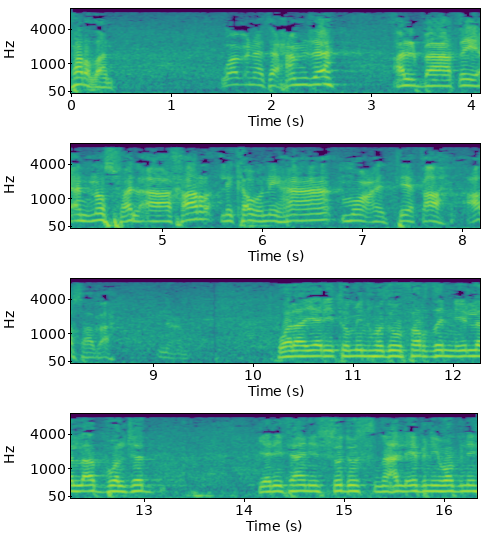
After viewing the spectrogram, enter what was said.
فرضا. وابنة حمزة الباقي النصف الآخر لكونها معتقة عصبة. نعم. ولا يرث منه ذو فرض إلا الأب والجد يرثان السدس مع الإبن وابنه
